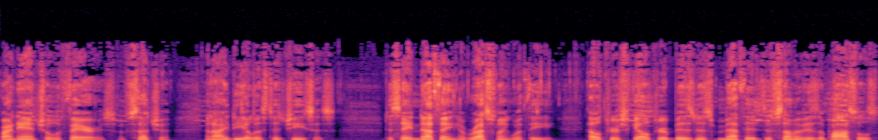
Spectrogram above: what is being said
financial affairs of such a, an idealist as Jesus, to say nothing of wrestling with the helter skelter business methods of some of his apostles,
